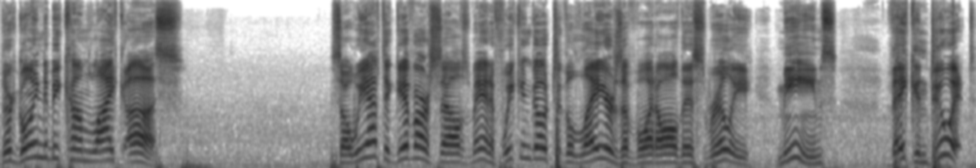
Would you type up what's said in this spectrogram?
they're going to become like us. So we have to give ourselves, man, if we can go to the layers of what all this really means, they can do it.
